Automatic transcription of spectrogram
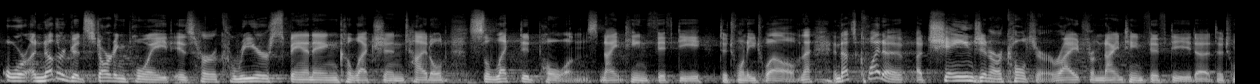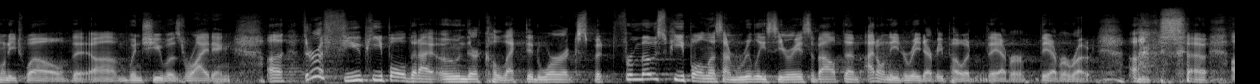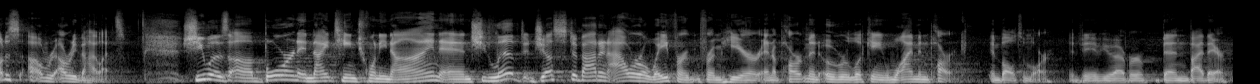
Or another good starting point is her career spanning collection titled Selected Poems, 1950 to 2012. And, that, and that's quite a, a, change in our culture, right, from 1950 to, to 2012 that, um, when she was writing. Uh, there are a few people that I own their collected works, but for most people, unless I'm really serious about them, I don't need to read every poet they ever, they ever wrote. Uh, so I'll just, I'll, I'll read the highlights. She was uh, born in 1929 and she lived just about an hour away from, from here, an apartment overlooking Wyman Park in Baltimore, if any of you ever been by there.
